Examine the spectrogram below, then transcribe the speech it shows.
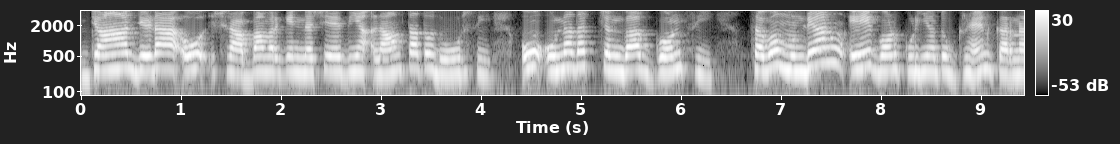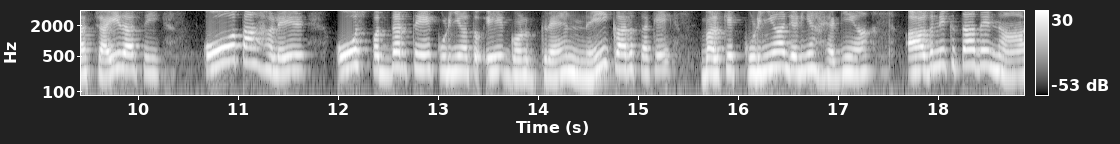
ਜਾਂ ਜਿਹੜਾ ਉਹ ਸ਼ਰਾਬਾਂ ਵਰਗੇ ਨਸ਼ੇ ਦੀਆਂ ਅਲਾਮਤਾਂ ਤੋਂ ਦੂਰ ਸੀ, ਉਹ ਉਹਨਾਂ ਦਾ ਚੰਗਾ ਗੁਣ ਸੀ। ਸਗੋਂ ਮੁੰਡਿਆਂ ਨੂੰ ਇਹ ਗੁਣ ਕੁੜੀਆਂ ਤੋਂ ਗ੍ਰਹਿਣ ਕਰਨਾ ਚਾਹੀਦਾ ਸੀ। ਉਹ ਤਾਂ ਹਲੇ ਉਸ ਪੱਧਰ ਤੇ ਕੁੜੀਆਂ ਤੋਂ ਇਹ ਗੁਣ ਗ੍ਰਹਿਣ ਨਹੀਂ ਕਰ ਸਕੇ, ਬਲਕਿ ਕੁੜੀਆਂ ਜਿਹੜੀਆਂ ਹੈਗੀਆਂ ਆਧੁਨਿਕਤਾ ਦੇ ਨਾਂ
